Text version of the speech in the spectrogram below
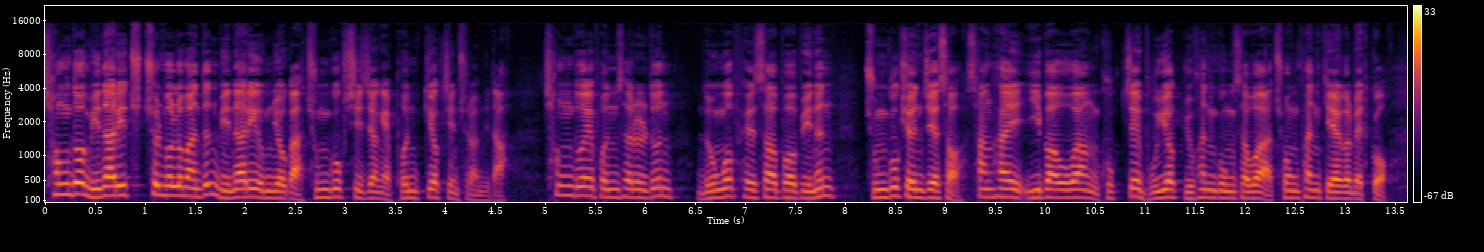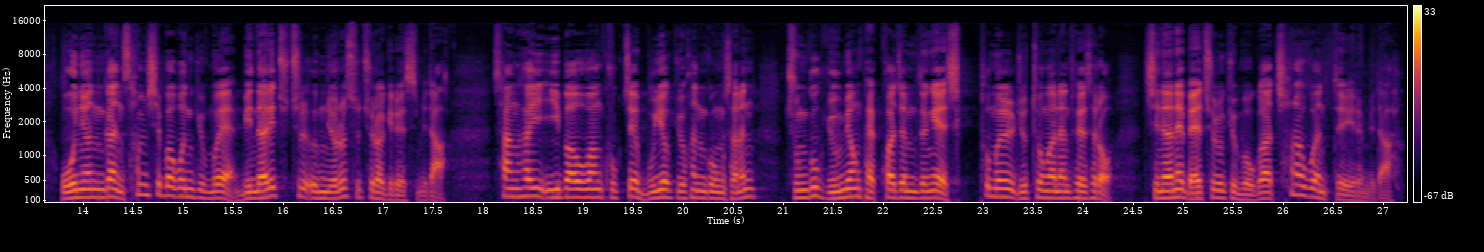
청도 미나리 추출물로 만든 미나리 음료가 중국 시장에 본격 진출합니다. 청도에 본사를 둔 농업회사 법인은 중국 현지에서 상하이 이바오왕 국제무역유한공사와 총판 계약을 맺고 5년간 30억 원 규모의 미나리 추출 음료를 수출하기로 했습니다. 상하이 이바오왕 국제무역유한공사는 중국 유명 백화점 등의 식품을 유통하는 회사로 지난해 매출 규모가 천억 원대에 이릅니다.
